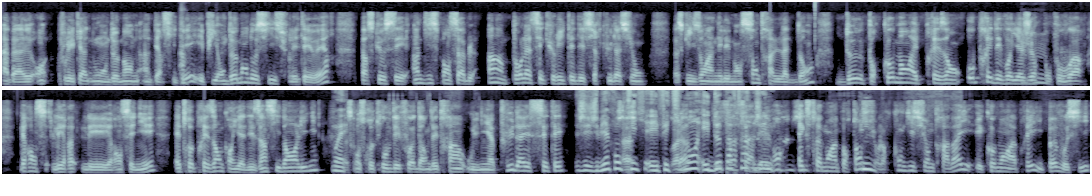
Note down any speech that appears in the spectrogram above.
Ah ben, en tous les cas, nous on demande intercité ah. et puis on demande aussi sur les TER parce que c'est indispensable un pour la sécurité des circulations parce qu'ils ont un élément central là-dedans. Deux pour comment être présent auprès des voyageurs mm. pour pouvoir les, les, renseigner, être présent quand il y a des incidents en ligne parce qu'on se retrouve des fois dans des trains où il n'y a plus d'ASCT. J'ai bien compris et effectivement et deux par C'est un élément extrêmement important sur leurs conditions de travail et comment après ils peuvent aussi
